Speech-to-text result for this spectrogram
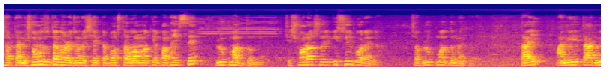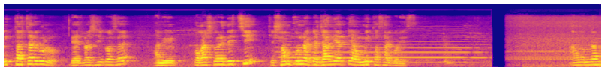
সাথে আমি সমঝোতা করার জন্য সে একটা প্রস্তাব আমাকে পাঠাইছে লুক মাধ্যমে। সে সরাসরি কিছুই করে না, সব লুক মাধ্যমে করে। তাই আমি তার মিথ্যাচারগুলো দেশবাসীর কাছে আমি প্রকাশ করে দিচ্ছি যে সম্পূর্ণ একটা জালিয়াতি এবং মিথ্যাচার করেছে আমার নাম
